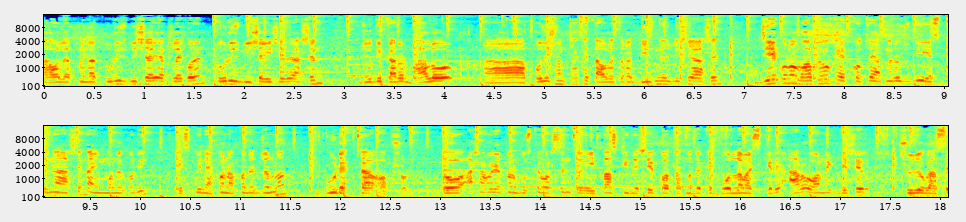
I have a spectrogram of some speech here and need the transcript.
তাহলে আপনারা ট্যুরিস্ট বিষয়ে অ্যাপ্লাই করেন। ট্যুরিস্ট বিষয় হিসেবে আসেন। যদি কারোর ভালো পজিশন থাকে, তাহলে তারা বিজনেস বিষয়ে আসেন। যে কোনোভাবে হোক, এক কথায় আপনারা যদি স্পেনে আসেন, আমি মনে করি স্পেন এখন আপনাদের জন্য গুড একটা অপশন তো আশা করি আপনারা বুঝতে পারছেন। তো এই পাঁচটি দেশের কথা আপনাদেরকে বললাম আজকে আরও অনেক দেশের সুযোগ আছে,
